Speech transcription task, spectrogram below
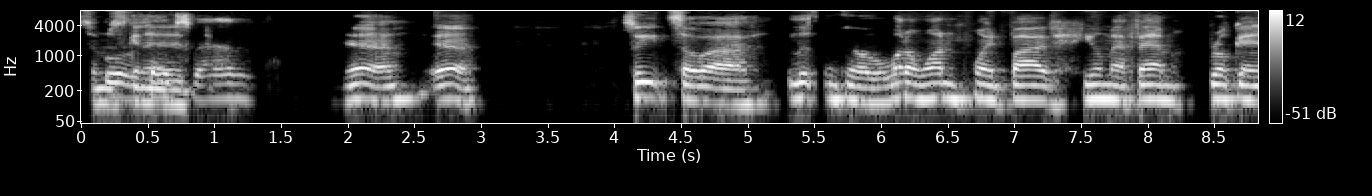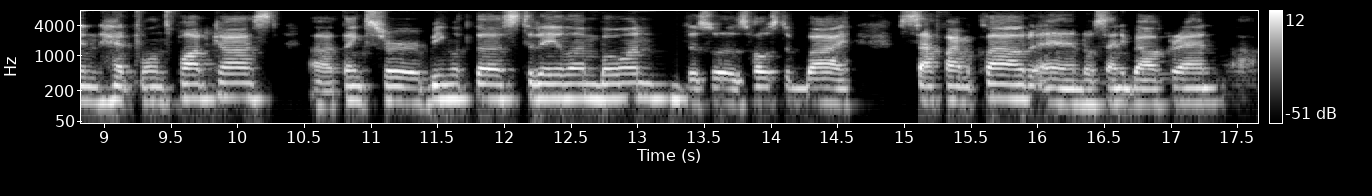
So I'm just gonna. Thanks, man. Yeah, yeah. Sweet. So uh, listen to 101.5 UMFM Broken Headphones podcast. Uh, thanks for being with us today, Len Bowen. This was hosted by Sapphire McLeod and Asani Balkran. Uh,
